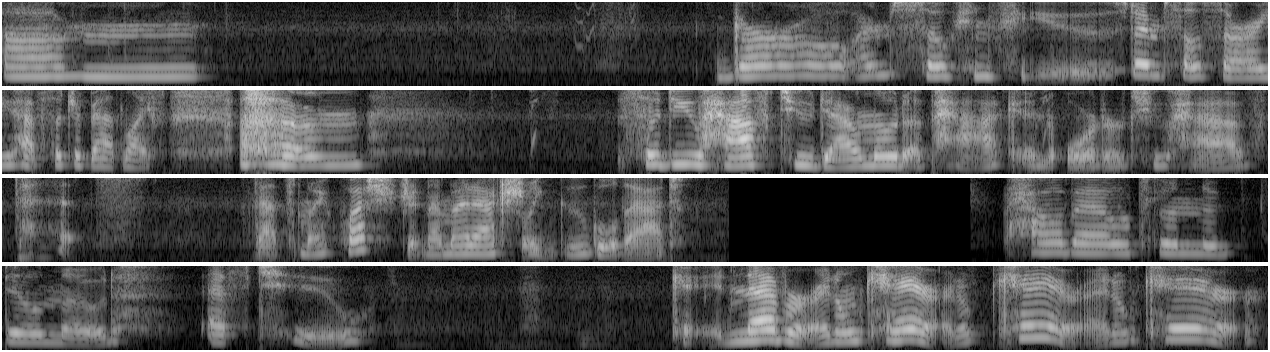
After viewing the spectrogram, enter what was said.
Um, girl, I'm so confused. I'm so sorry you have such a bad life. Um, so do you have to download a pack in order to have pets? That's my question. I might actually Google that. How about let's go into build mode. F2. Okay, never. I don't care. I don't care. I don't care.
